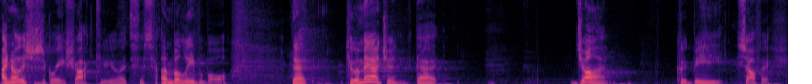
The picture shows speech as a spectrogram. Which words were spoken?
I know this is a great shock to you. It's just unbelievable that to imagine that John could be selfish,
